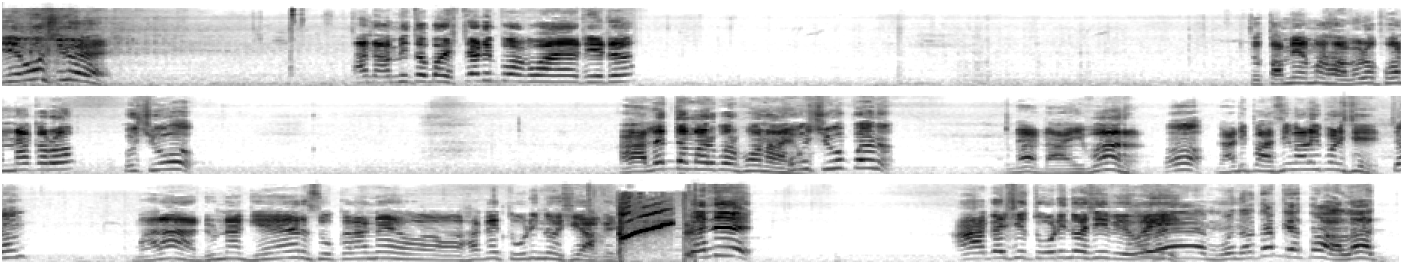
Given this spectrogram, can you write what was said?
એવું શું હે? અને અમે તો બસ સ્ટેન્ડ પહોંચવા આવ્યા ઠેઠ તો તમે એમાં હવેલો ફોન ના કરો. હું શું હાલે જ તમારા પર ફોન આવ્યો હું શું પણ. ના ડ્રાઈવર હા. ગાડી પાછી વાળી પણ છે. ચમ. મારા આડુના ઘેર છોકરાને હગે તોડી નોશી આગળ. તને? આગળ છે તોડી નોશી વેવાઈ. હું નતો કેતો હાલ જ.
